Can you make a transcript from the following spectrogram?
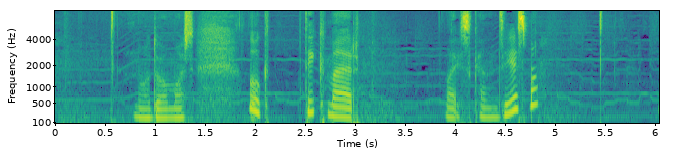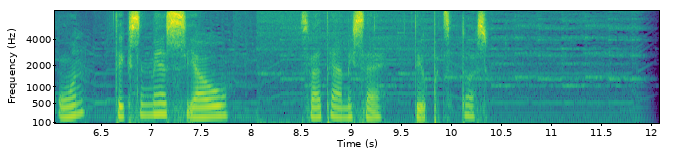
nodomos. Lūk, tikmēr, lai skan dziesma, un tiksimies jau svētajā misē 12.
